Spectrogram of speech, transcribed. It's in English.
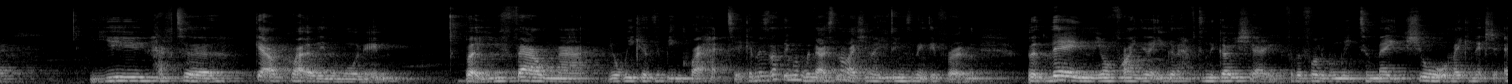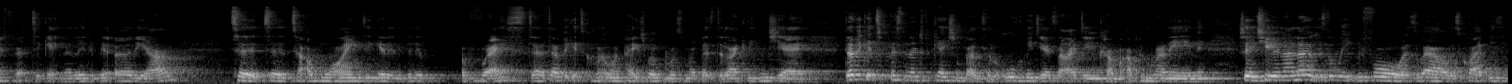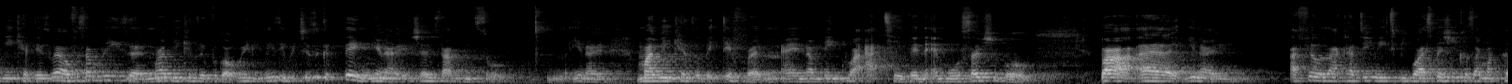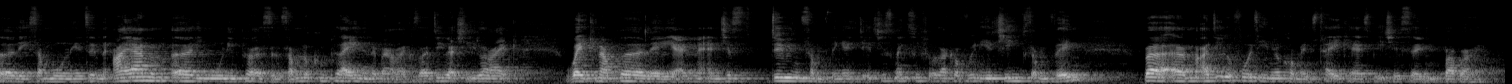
you have to get up quite early in the morning but you found that your weekends have been quite hectic. And there's nothing wrong with that. It's nice, you know, you're doing something different. But then you're finding that you're going to have to negotiate for the following week to make sure make an extra effort to get in a little bit earlier to, to, to unwind and get a bit of, of rest. Uh, don't forget to comment on my page, welcome Ross Roberts, to like and even share. Don't forget to press the notification button so that all the videos that I do come up and running straight to you. And I know it was the week before as well. It's quite a busy weekend as well. For some reason, my weekends have got really busy, which is a good thing. You know, it shows that I'm sort of, you know, my weekends are a bit different and I'm being quite active and, and more sociable. But, uh, you know, I feel like I do need to be wise, especially because I'm up early some mornings and I am an early morning person, so I'm not complaining about that because I do actually like waking up early and, and just doing something. It, it just makes me feel like I've really achieved something. But um, I do look forward to hearing your comments. Take care. Speak to you soon. Bye bye.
